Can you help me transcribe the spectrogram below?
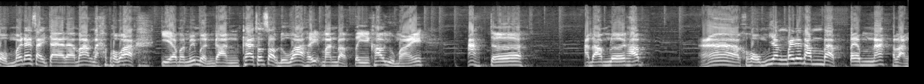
ผมไม่ได้ใส่ใจอะไรมากนะ เพราะว่าเกียร์มันไม่เหมือนกัน แค่ทดสอบดูว่าเฮ้ยมันแบบตีเข้าอยู่ไหมอะเจออดัมเลยครับอ่าผมยังไม่ได้ทำแบบเต็มนะ หลัง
